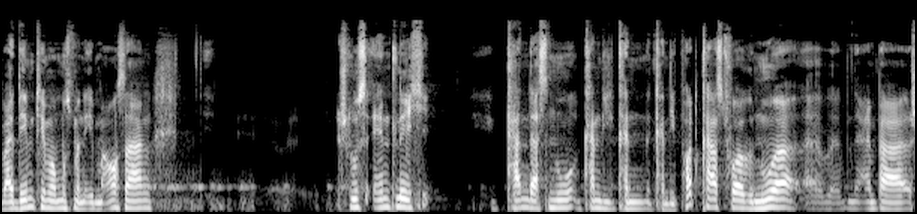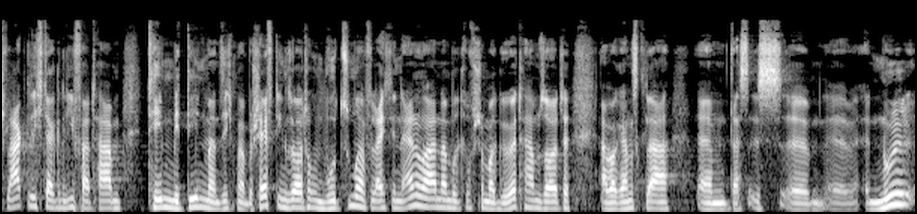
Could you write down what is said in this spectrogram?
bei dem Thema muss man eben auch sagen, schlussendlich kann das nur, kann die, kann, kann die Podcast-Folge nur äh, ein paar Schlaglichter geliefert haben, Themen, mit denen man sich mal beschäftigen sollte und wozu man vielleicht den einen oder anderen Begriff schon mal gehört haben sollte. Aber ganz klar, ähm, das ist ähm, äh, null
